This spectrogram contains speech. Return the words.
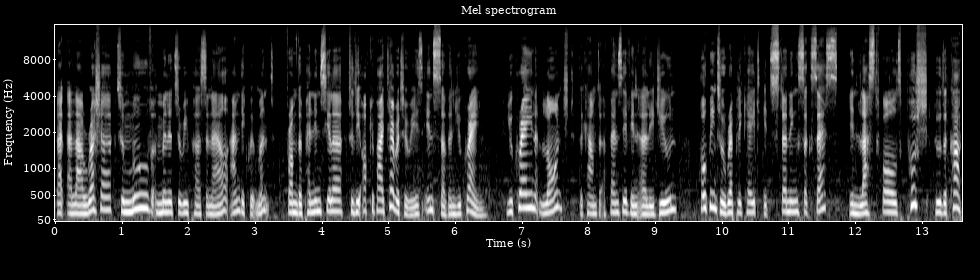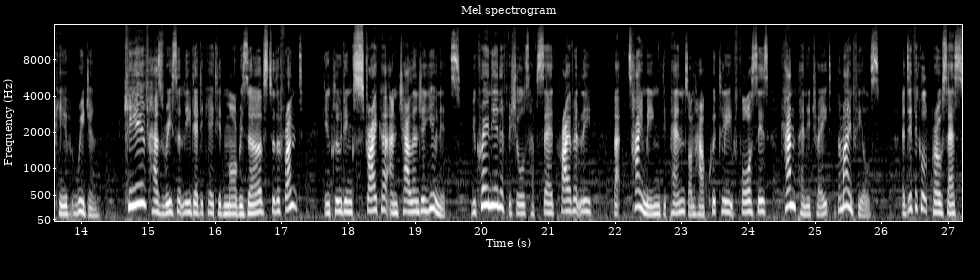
that allow Russia to move military personnel and equipment from the peninsula to the occupied territories in southern Ukraine. Ukraine launched the counter-offensive in early June, hoping to replicate its stunning success in last fall's push through the Kharkiv region. Kiev has recently dedicated more reserves to the front, including Stryker and Challenger units. Ukrainian officials have said privately that timing depends on how quickly forces can penetrate the minefields, a difficult process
